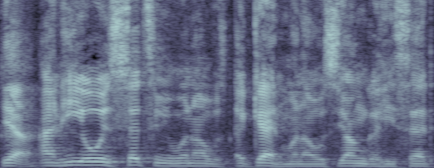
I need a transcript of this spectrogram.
Yeah. And he always said to me when I was again when I was younger, he said,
